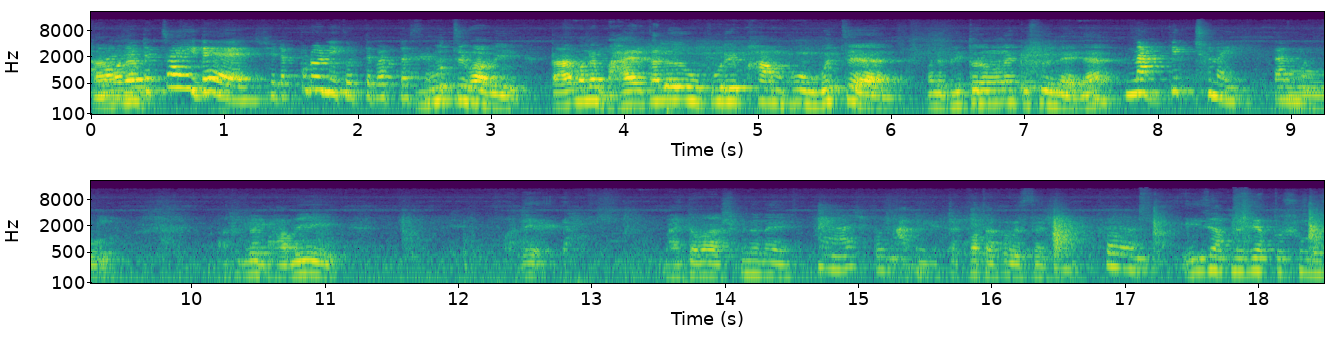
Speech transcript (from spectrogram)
তার মানে যেটা চাহিদা সেটা পূরণই করতে পারতেছে না। ভাবি তার মানে ভাইয়ের খালি ওই উপরে ফাম ফুম বুঝছেন? মানে ভিতরে মনে কিছুই নেই না না কিচ্ছু নাই তার মধ্যে। আসলে ভাবি মানে ভাই তো আবার আসবে না নাই হ্যাঁ আপনি একটা কথা করেছেন এই যে আপনি যে এত সুন্দর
